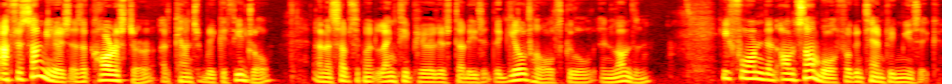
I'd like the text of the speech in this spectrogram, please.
After some years as a chorister at Canterbury Cathedral and a subsequent lengthy period of studies at the Guildhall School in London, he formed an ensemble for contemporary music,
